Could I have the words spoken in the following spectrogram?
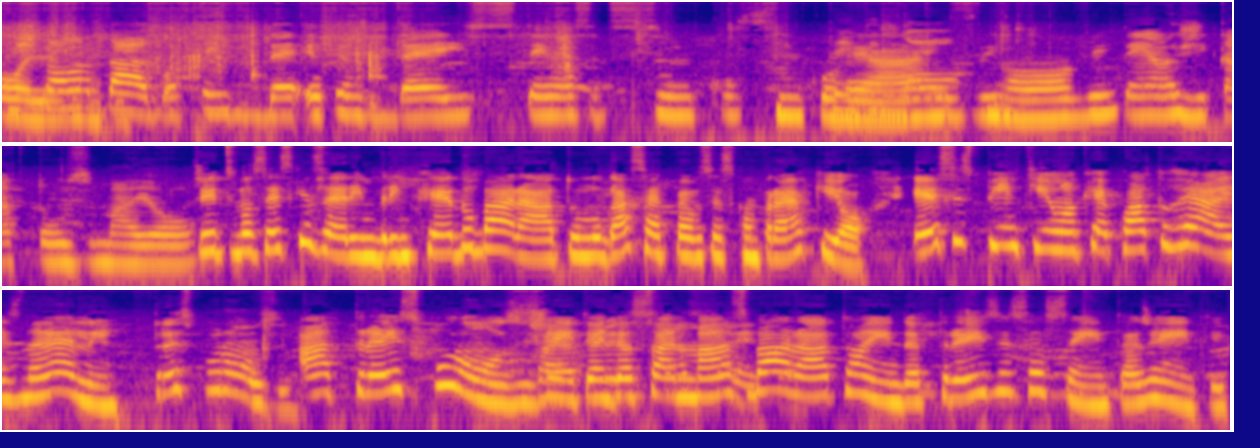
Olha, Pistola d'água, tem de 10, eu tenho de 10, tenho essa de 5, 5 tem de reais, nove. 9. tem elas de 14 maior. Gente, se vocês quiserem brinquedo barato, o lugar certo pra vocês comprar é aqui, ó. Esses pintinhos aqui é 4 reais, né, Ellen? 3 por 11. Ah, 3 por 11, Sai gente. Ainda sai mais 3,60. barato ainda. 3,60, gente.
